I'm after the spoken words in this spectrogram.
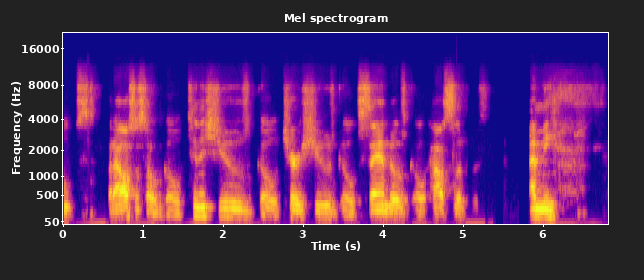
boots, but I also saw gold tennis shoes, gold church shoes, gold sandals, gold house slippers. I mean,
